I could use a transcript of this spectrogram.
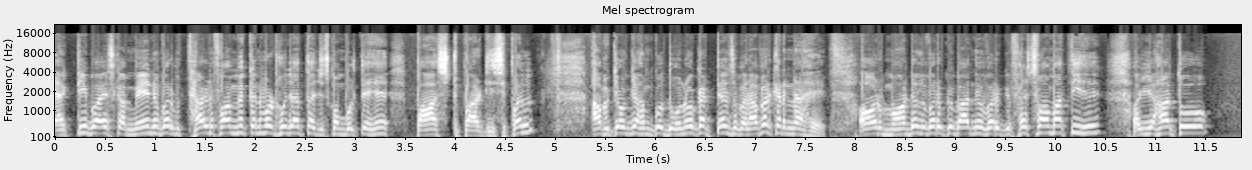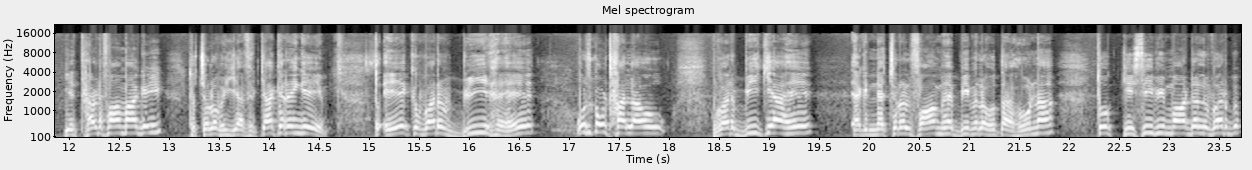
एक्टिव वॉइस का मेन वर्ब थर्ड फॉर्म में कन्वर्ट हो जाता है, जिसको हम बोलते हैं पास्ट पार्टिसिपल अब क्योंकि हमको दोनों का टेंस बराबर करना है, और मॉडल वर्ब के बाद में वर्ब की फ़र्स्ट फॉर्म आती है, और यहाँ तो ये थर्ड फॉर्म आ गई। तो चलो, भैया, फिर क्या करेंगे? तो एक वर्ब बी है उसको उठा लाओ। वर्ब बी क्या है? एक नेचुरल फॉर्म है, बी मतलब होता है होना। तो किसी भी मॉडल वर्ब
